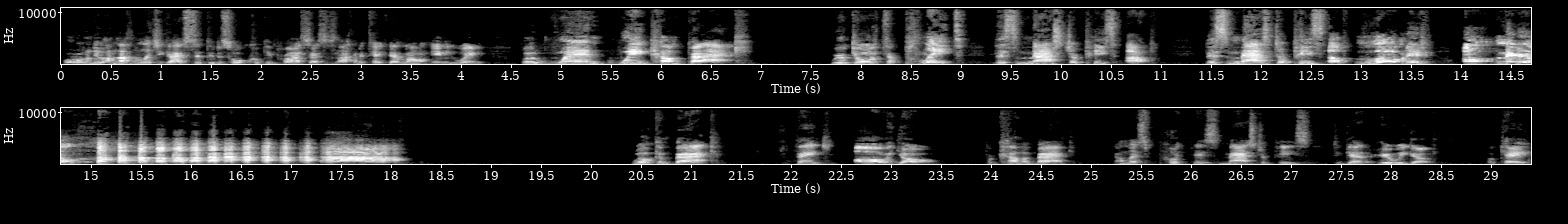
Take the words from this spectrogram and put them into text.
what we're going to do, I'm not going to let you guys sit through this whole cooking process. It's not going to take that long anyway. But when we come back, we're going to plate this masterpiece up. This masterpiece of loaded oatmeal. Welcome back. Thank all y'all for coming back. Now let's put this masterpiece together. Here we go. Okay,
